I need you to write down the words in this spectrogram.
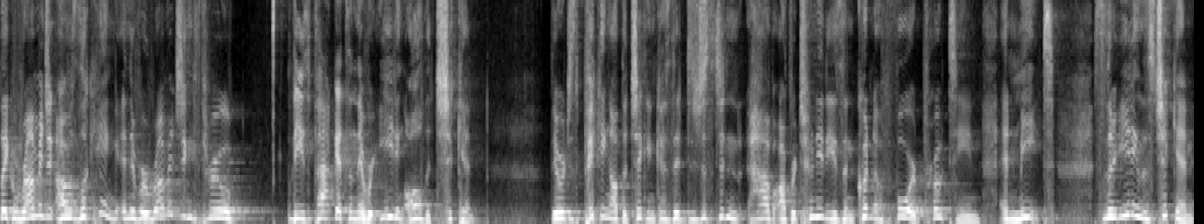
like rummaging. I was looking and they were rummaging through these packets and they were eating all the chicken. They were just picking out the chicken because they just didn't have opportunities and couldn't afford protein and meat. So they're eating this chicken.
